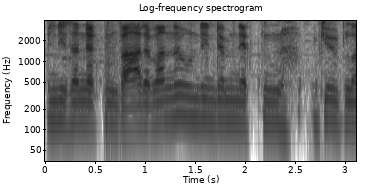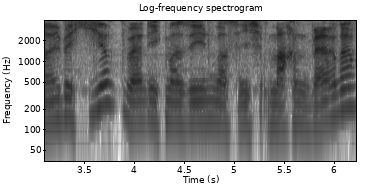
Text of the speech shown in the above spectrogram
in dieser netten Badewanne und in dem netten Gebleibe hier werde ich mal sehen, was ich machen werde.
